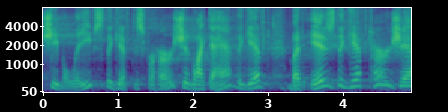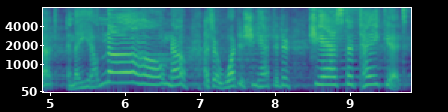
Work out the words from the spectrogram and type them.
She believes the gift is for her. She'd like to have the gift, but is the gift hers yet? And they yelled, No, no. I said, What does she have to do? She has to take it.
